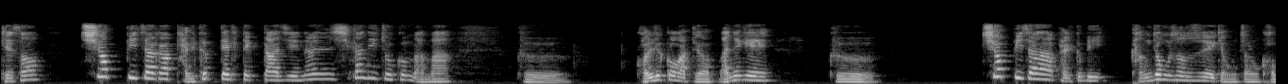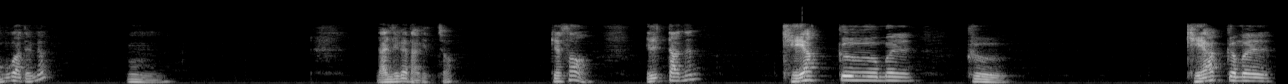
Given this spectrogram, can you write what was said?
그래서 취업 비자가 발급될 때까지는 시간이 조금 아마 그 걸릴 것 같아요. 만약에 그 취업 비자 발급이 강정우 선수의 경우처럼 거부가 되면 음 난리가 나겠죠. 그래서 일단은 계약금을 그 계약금을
